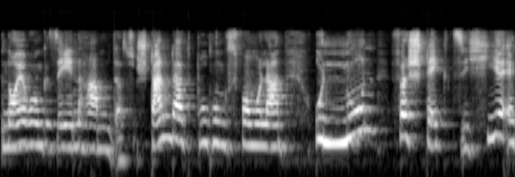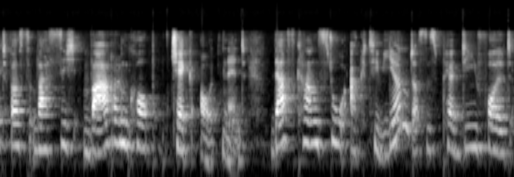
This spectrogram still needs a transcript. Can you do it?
Neuerung gesehen haben, das Standard-Buchungsformular. Und nun versteckt sich hier etwas, was sich Warenkorb Checkout nennt. Das kannst du aktivieren, das ist per Default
